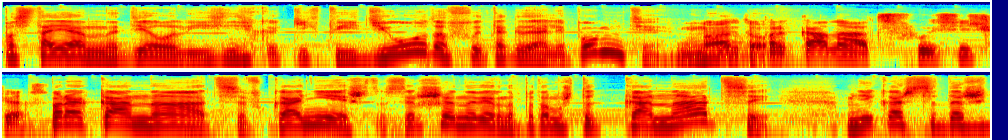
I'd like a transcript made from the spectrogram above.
постоянно делали из них каких-то идиотов и так далее. Помните? Ну, а то. про канадцев вы сейчас. Про канадцев, конечно, совершенно верно, потому что канадцы, мне кажется, даже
